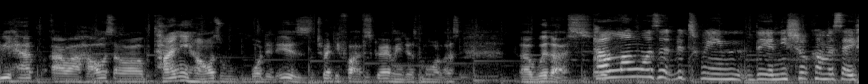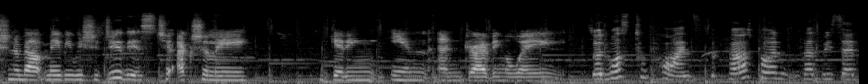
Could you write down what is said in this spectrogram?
we have our house, our tiny house, what it is, 25 square meters more or less, uh, with us. How long was it between the initial conversation about maybe we should do this to actually getting in and driving away? So it was two points. The first point that we said,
